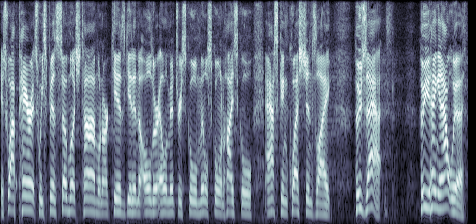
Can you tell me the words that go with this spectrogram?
It's why parents, we spend so much time when our kids get into older elementary school, middle school, and high school asking questions like, Who's that? Who you hanging out with?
